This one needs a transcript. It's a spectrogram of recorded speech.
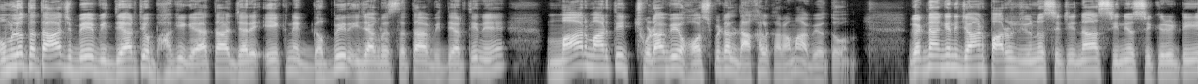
હુમલો થતાં જ બે વિદ્યાર્થીઓ ભાગી ગયા હતા, જ્યારે એકને ગંભીર ઇજાગ્રસ્ત થતા વિદ્યાર્થીને માર મારતી છોડાવી હોસ્પિટલ દાખલ કરવામાં આવ્યો હતો. ઘટના અંગેની જાણ પારુલ યુનિવર્સિટીના સિનિયર સિક્યુરિટી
